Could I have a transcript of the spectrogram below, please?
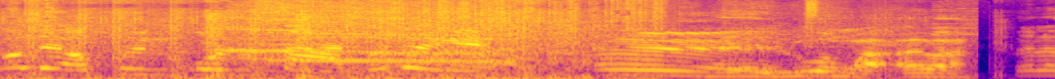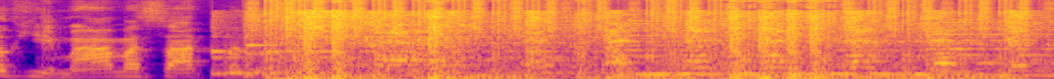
ก็เลยเอาปืนกลสาดเขาเลยไงเออเฮ้ยล่วงว่ะไอ้ว่ะ ก็เราขี่ม้ามาซัดมันไอ้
